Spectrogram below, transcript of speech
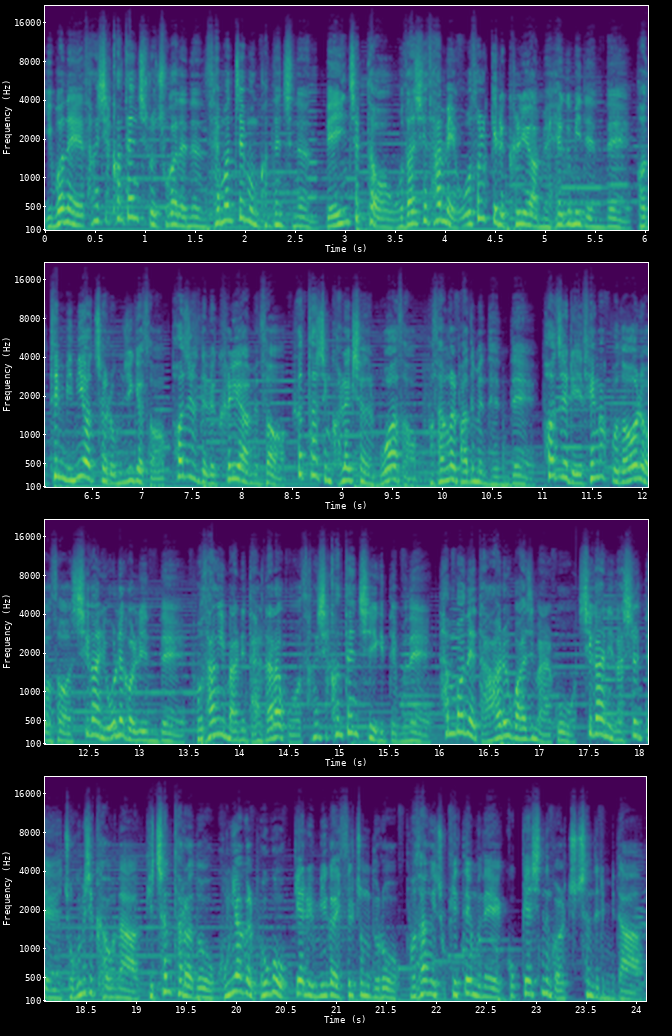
이번에 상시 컨텐츠로 추가되는 세 번째 문 컨텐츠는 메인 챕터 5-3의 오솔길을 클리어하면 해금이 되는데 버튼 미니어처를 움직여서 퍼즐들을 클리어하면서 흩어진 컬렉션을 모아서 보상을 받으면 되는데 퍼즐이 생각보다 어려워서 시간이 오래 걸리는데 보상이 많이 달달하고 상시 컨텐츠이기 때문에 한 번에 다 하려고 하지 말고 시간이 나실 때 조금씩 하거나 귀찮더라도 공략을 보고 깰 의미가 있을 정도로 보상이 좋기 때문에 꼭 깨시는 걸 추천드립니다.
